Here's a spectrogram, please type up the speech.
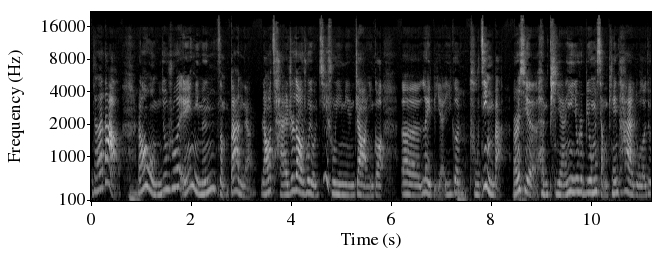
加拿大了，然后我们就说，哎，你们怎么办呢？然后才知道说有技术移民这样一个呃类别一个途径吧。而且很便宜，就是比我们想的便宜太多了，就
